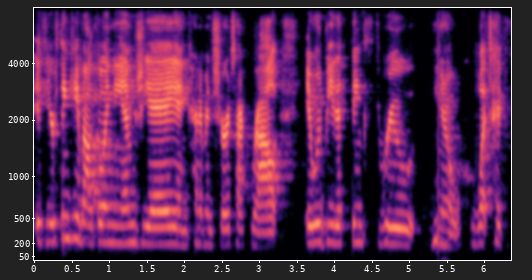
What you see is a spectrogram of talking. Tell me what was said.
if you're thinking about going the mga and kind of insurtech route it would be to think through you know what type of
